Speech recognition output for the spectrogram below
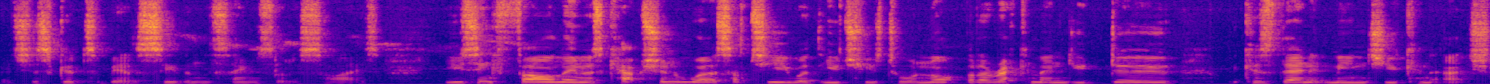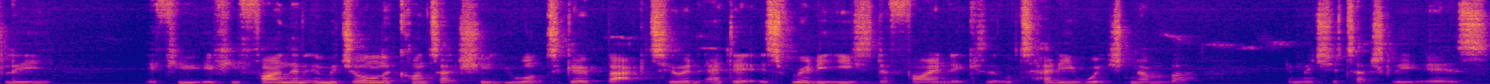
It's just good to be able to see them the same sort of size. Using file name as caption, well it's up to you whether you choose to or not, but I recommend you do, because then it means you can actually if you, if you find an image on the contact sheet you want to go back to and edit, it's really easy to find it because it will tell you which number image it actually is.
